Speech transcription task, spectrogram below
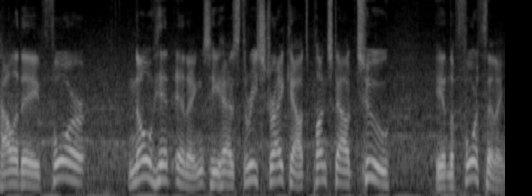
Halladay four no hit innings. He has three strikeouts, punched out two in the fourth inning.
